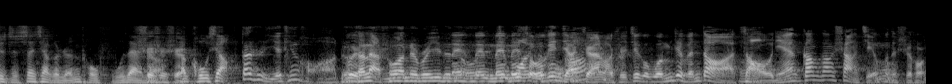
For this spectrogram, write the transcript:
就只剩下个人头浮在那儿，是是是。他抠像。但是也挺好啊。比如咱俩说话那边一直没没没没错，我跟你讲，啊芷安老师，这个我们这文道啊，早年刚刚上节目的时候，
